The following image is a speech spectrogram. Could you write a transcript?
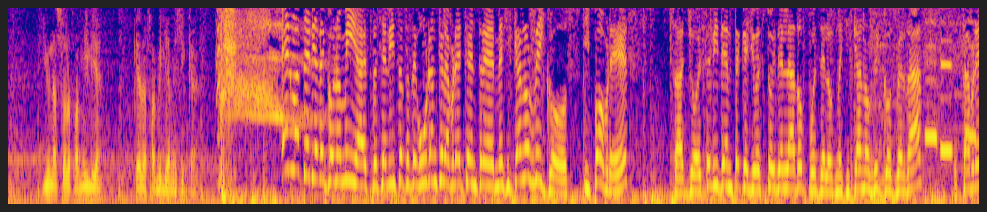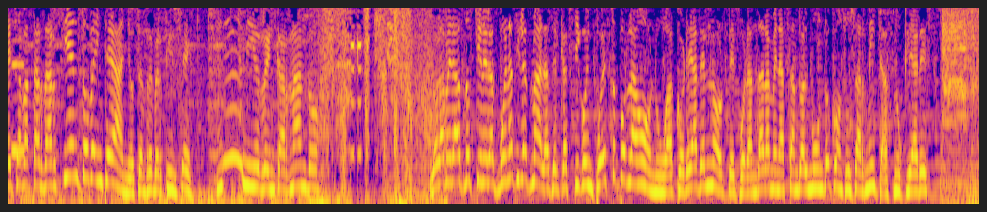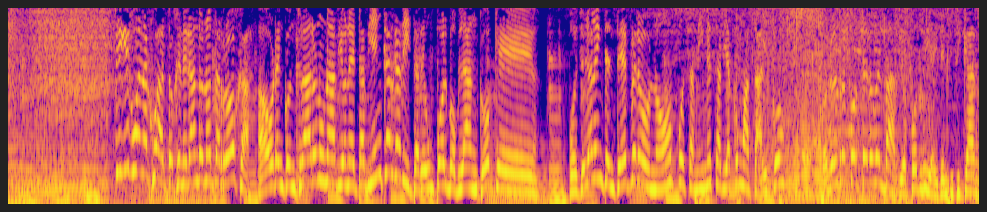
y una sola familia que es la familia mexicana. En materia de economía, especialistas aseguran que la brecha entre mexicanos ricos y pobres, o sea, yo es evidente que yo estoy del lado pues de los mexicanos ricos, ¿verdad? Esta brecha va a tardar 120 años en revertirse. Mm, ni reencarnando. Lola Meraz nos tiene las buenas y las malas del castigo impuesto por la ONU a Corea del Norte por andar amenazando al mundo con sus armitas nucleares. Sigue Guanajuato generando nota roja. Ahora encontraron una avioneta bien cargadita de un polvo blanco que... Pues yo ya la intenté, pero no, pues a mí me sabía como a talco. Solo el reportero del barrio podría identificar.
